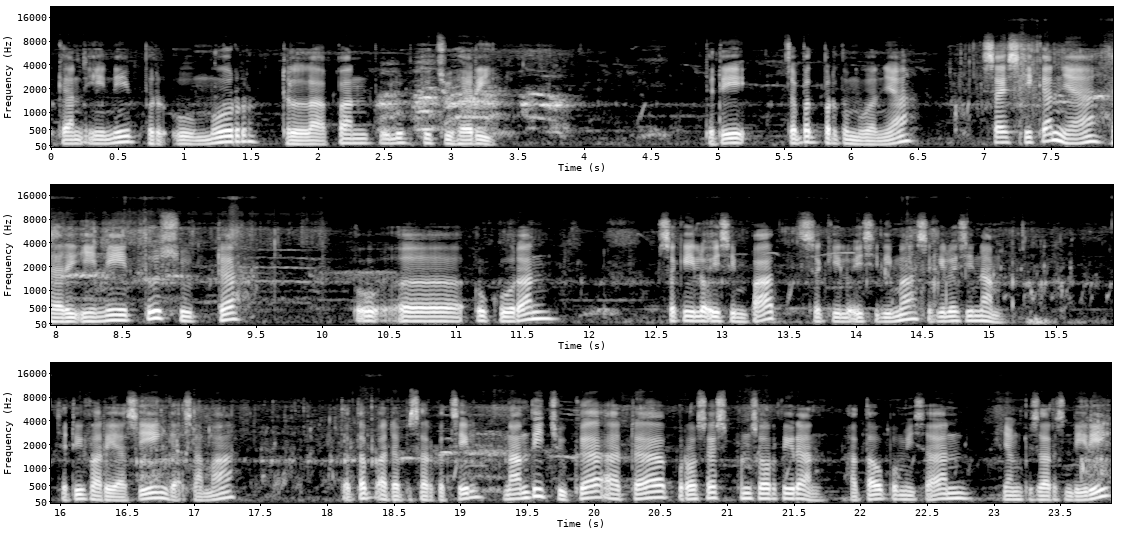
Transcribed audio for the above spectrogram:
ikan ini berumur 87 hari. Jadi cepat pertumbuhannya. Size ikannya hari ini itu sudah uh, ukuran sekilo isi 4 sekilo isi 5 sekilo isi 6 jadi variasi nggak sama tetap ada besar kecil. Nanti juga ada proses pensortiran atau pemisahan yang besar sendiri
